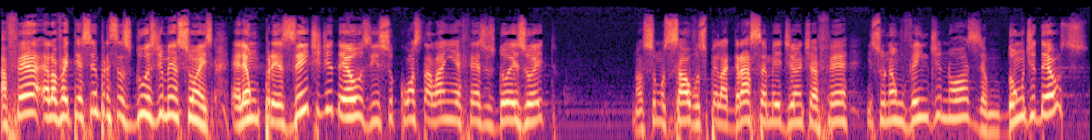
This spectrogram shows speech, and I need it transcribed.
A fé, ela vai ter sempre essas duas dimensões. Ela é um presente de Deus, isso consta lá em Efésios 2:8. Nós somos salvos pela graça mediante a fé. Isso não vem de nós, é um dom de Deus.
